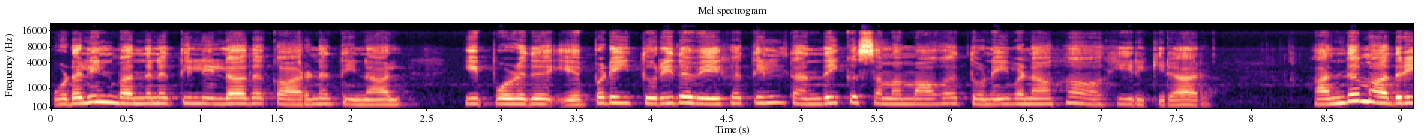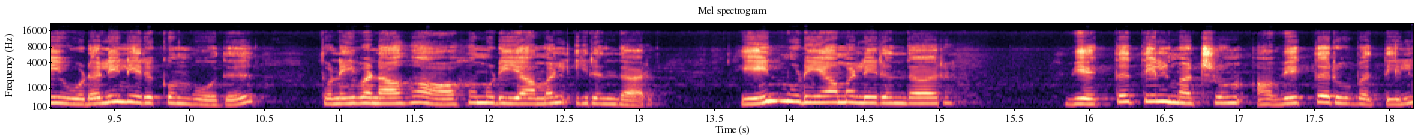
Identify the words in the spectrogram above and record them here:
உடலின் பந்தனத்தில் இல்லாத காரணத்தினால் இப்பொழுது எப்படி துரித வேகத்தில் தந்தைக்கு சமமாக துணைவனாக ஆகியிருக்கிறார்? அந்த மாதிரி உடலில் இருக்கும்போது துணைவனாக ஆக முடியாமல் இருந்தார். ஏன் முடியாமல் இருந்தார்? வியக்தத்தில் மற்றும் அவ்வியக்த ரூபத்தில்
